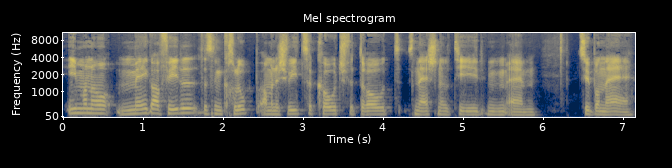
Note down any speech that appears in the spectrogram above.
immer noch mega viel, dass ein Club an einen Schweizer Coach vertraut, das National Team ähm, zu übernehmen.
